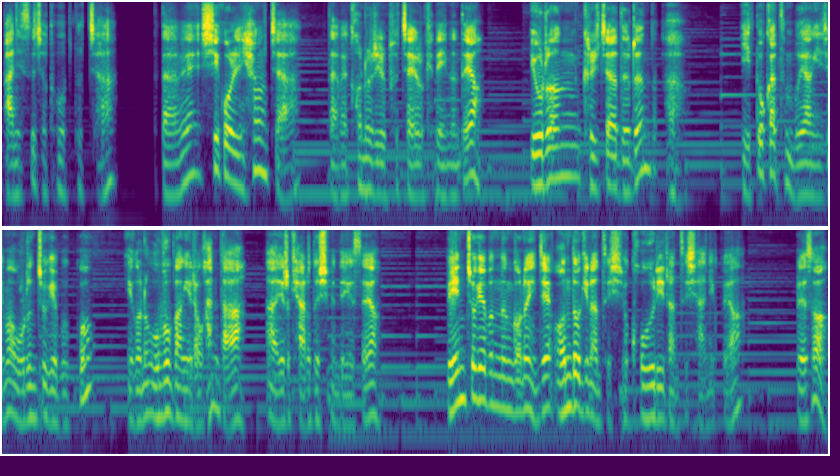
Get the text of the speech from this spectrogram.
많이 쓰죠. 도읍 도자. 그 다음에 시골 향자, 그 다음에 거느릴 부자 이렇게 돼 있는데요. 이런 글자들은 아, 이 똑같은 모양이지만 오른쪽에 붙고 이거는 우부방이라고 한다. 아, 이렇게 알아두시면 되겠어요. 왼쪽에 붙는 거는 이제 언덕이란 뜻이죠. 고을이란 뜻이 아니고요. 그래서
